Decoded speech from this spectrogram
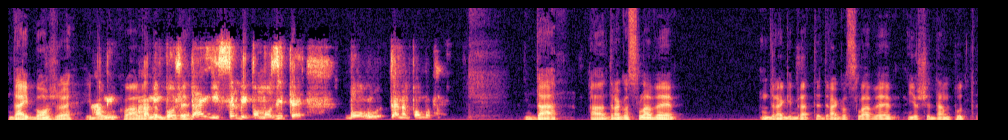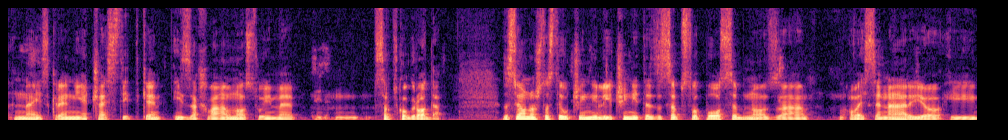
Daj Bože i Bogu hvala amin, da bude... Bože, daj i Srbi pomozite Bogu da nam pomogne. Da. A, Dragoslave, dragi brate Dragoslave, još jedan put najiskrenije čestitke i zahvalnost u ime srpskog roda. Za sve ono što ste učinili i činite za srpstvo posebno, za ovaj scenario i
